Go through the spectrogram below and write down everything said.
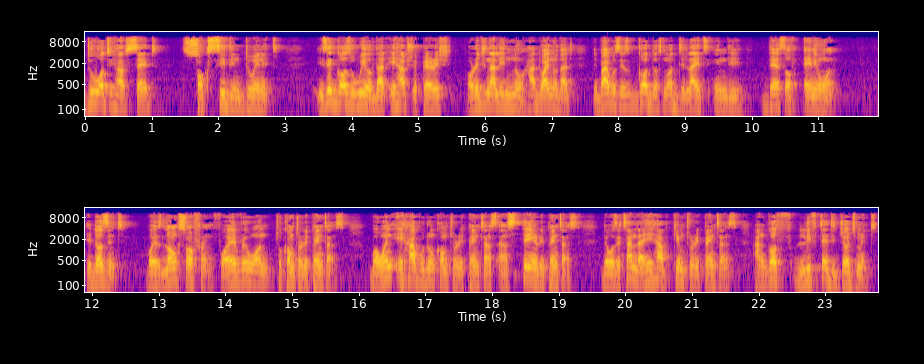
Do what you have said. Succeed in doing it. Is it God's will that Ahab should perish? Originally, no. How do I know that? The Bible says God does not delight in the death of anyone. He doesn't. But is long suffering for everyone to come to repentance. But when Ahab wouldn't come to repentance and stay in repentance, there was a time that Ahab came to repentance and God lifted the judgment.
